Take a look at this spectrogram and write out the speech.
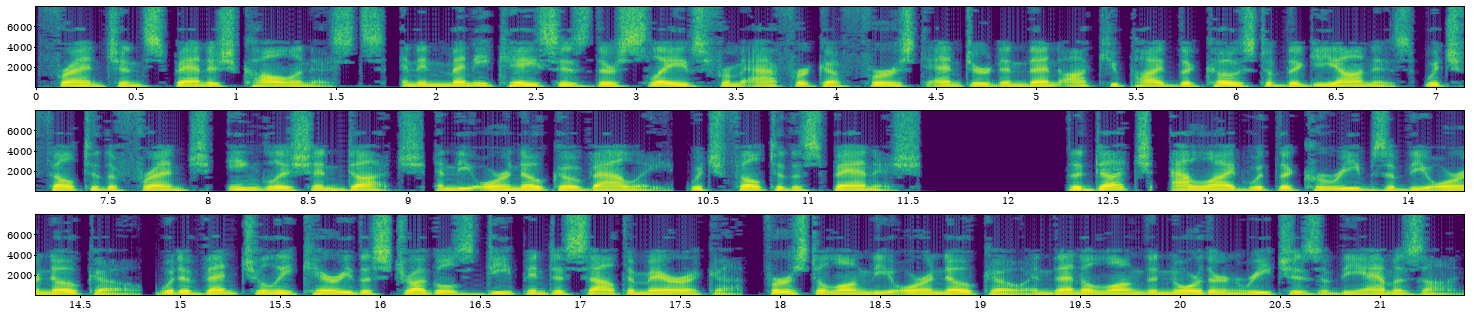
French and Spanish colonists, and in many cases their slaves from Africa first entered and then occupied the coast of the Guianas which fell to the French, English and Dutch and the Orinoco Valley, which fell to the Spanish. The Dutch, allied with the Caribs of the Orinoco, would eventually carry the struggles deep into South America, first along the Orinoco and then along the northern reaches of the Amazon.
